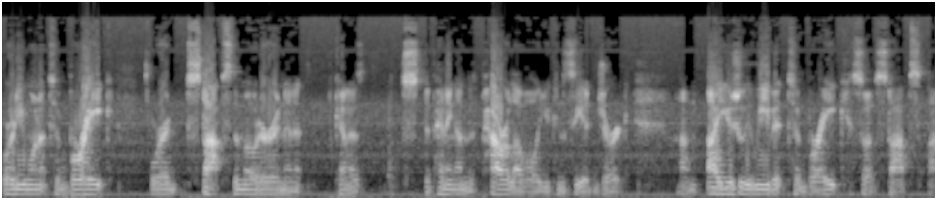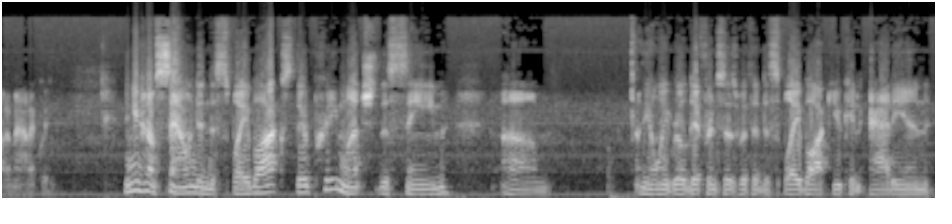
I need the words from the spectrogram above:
or do you want it to brake where it stops the motor and then it kind of depending on the power level you can see it jerk. Um, I usually leave it to brake so it stops automatically. Then you have sound and display blocks. They're pretty much the same. Um, the only real difference is with a display block, you can add in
